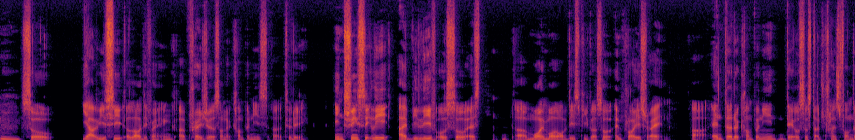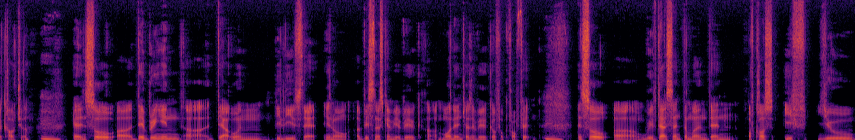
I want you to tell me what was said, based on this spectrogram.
Mm. So yeah, you see a lot of different uh, pressures on the companies uh, today. Intrinsically, I believe also as uh, more and more of these people, so employees, right, uh, enter the company, they also start to transform the culture. Mm. And so uh, they bring in uh, their own beliefs that, you know, a business can be a vehicle, uh, more than just a vehicle for profit. Mm. And so uh, with that sentiment, then of course, if you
